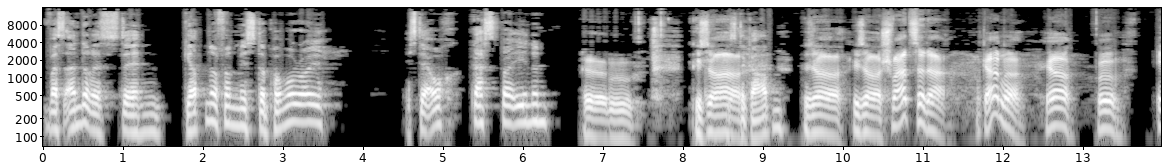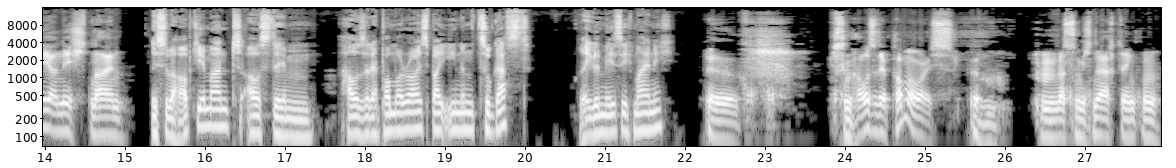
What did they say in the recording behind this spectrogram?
was anderes, denn Gärtner von Mr. Pomeroy, ist der auch Gast bei Ihnen? Ähm, dieser, Mr. Garden? dieser, dieser Schwarze da, Gardner, ja, hm, eher nicht, nein. Ist überhaupt jemand aus dem Hause der Pomeroys bei Ihnen zu Gast? Regelmäßig meine ich. Äh, aus dem Hause der Pomeroys. Ähm, hm, lass mich nachdenken.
